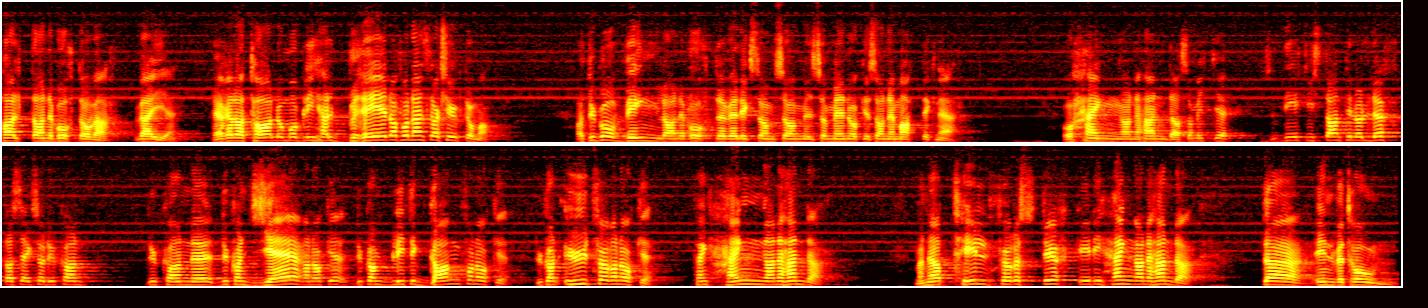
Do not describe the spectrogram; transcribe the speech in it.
haltende bortover veien. Her er det tale om å bli helbreda for den slags sykdommer. At du går vinglende bortover liksom som, som med noen sånne matte knær. Og hengende hender som ikke De er ikke i stand til å løfte seg så du kan du kan, eh, du kan gjøre noe, du kan bli til gang for noe, du kan utføre noe. Tenk hengende hender. Men her tilføres styrke i de hengende hender der inne ved tronen,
